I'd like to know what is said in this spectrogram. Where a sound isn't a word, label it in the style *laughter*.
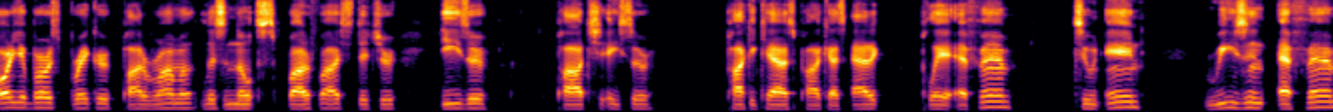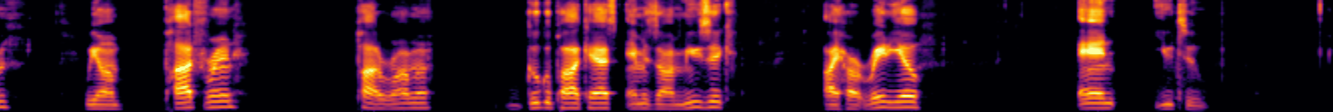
Audio Burst, Breaker, Podorama, Listen Notes, Spotify, Stitcher, Deezer, Podchaser, Pocket Cast, Podcast Addict, Player FM, Tune In, Reason FM. We are on Podfriend, Podorama, Google Podcasts, Amazon Music, iHeartRadio, and YouTube.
